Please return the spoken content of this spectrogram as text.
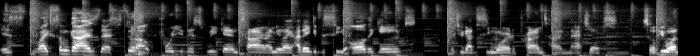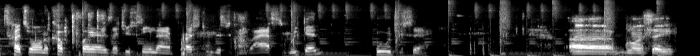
is like some guys that stood out for you this weekend, Todd. I mean, like I didn't get to see all the games, but you got to see more of the primetime matchups. So if you want to touch on a couple players that you've seen that impressed you this last weekend, who would you say? Uh, I'm going to say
